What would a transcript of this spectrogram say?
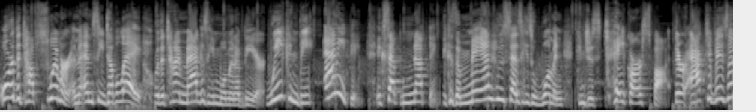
or the top swimmer in the NCAA, or the Time Magazine Woman of the Year. We can be anything except nothing, because a man who says he's a woman can just take our spot. Their activism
